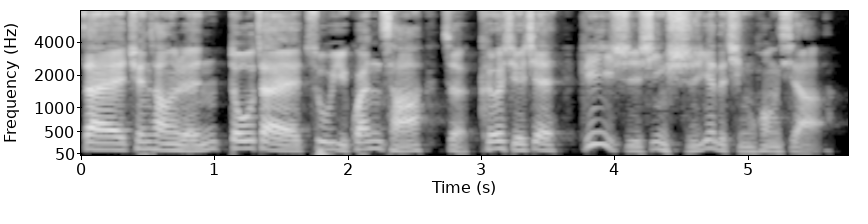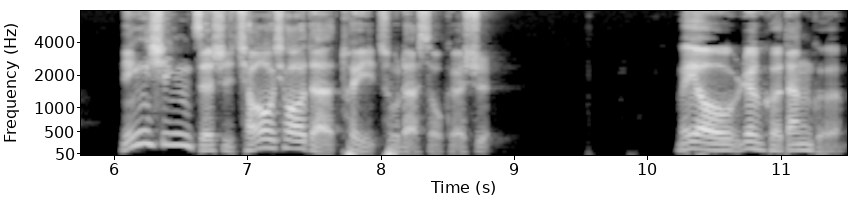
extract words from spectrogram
在全场人都在注意观察这科学界历史性实验的情况下，林星则是悄悄地退出了授课室，没有任何耽搁，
